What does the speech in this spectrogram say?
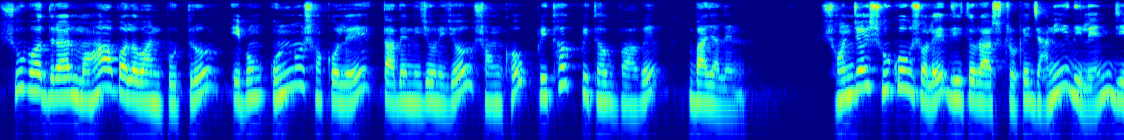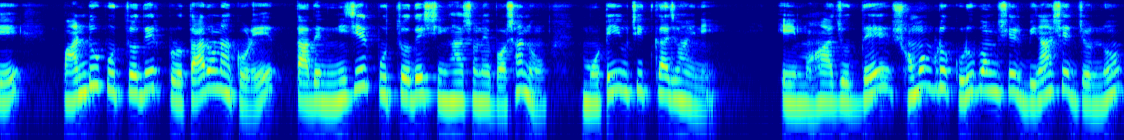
সুভদ্রার মহাবলবান পুত্র এবং অন্য সকলে তাদের নিজ নিজ শঙ্খ পৃথক পৃথকভাবে বাজালেন। সঞ্জয় সুকৌশলে ধৃতরাষ্ট্রকে জানিয়ে দিলেন যে, পাণ্ডু পুত্রদের প্রতারণা করে তাদের নিজের পুত্রদের সিংহাসনে বসানো মোটেই উচিত কাজ হয়নি। এই মহাযুদ্ধে সমগ্র কুরুবংশের বিনাশের জন্য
